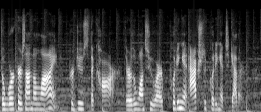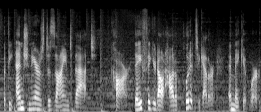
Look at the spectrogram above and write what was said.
The workers on the line produce the car. They're the ones who are putting it, actually putting it together. But the engineers designed that car. They figured out how to put it together and make it work.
